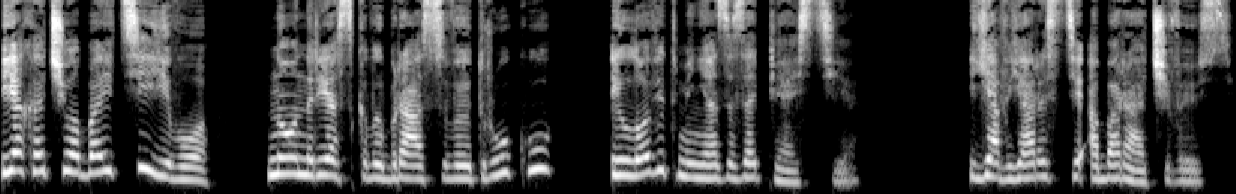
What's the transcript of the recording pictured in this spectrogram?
Я хочу обойти его, но он резко выбрасывает руку и ловит меня за запястье. Я в ярости оборачиваюсь.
